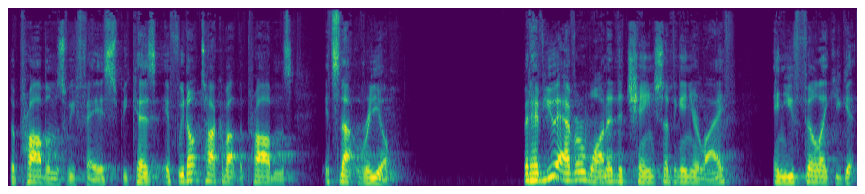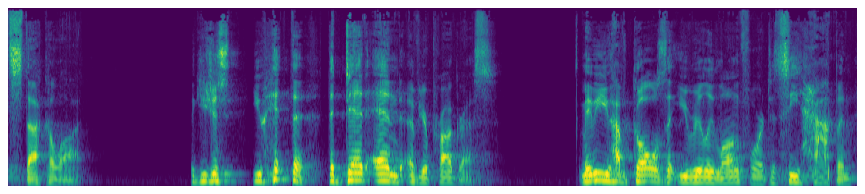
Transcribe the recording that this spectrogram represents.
the problems we face because if we don't talk about the problems, it's not real. But have you ever wanted to change something in your life and you feel like you get stuck a lot? Like you just you hit the, the dead end of your progress. Maybe you have goals that you really long for to see happen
